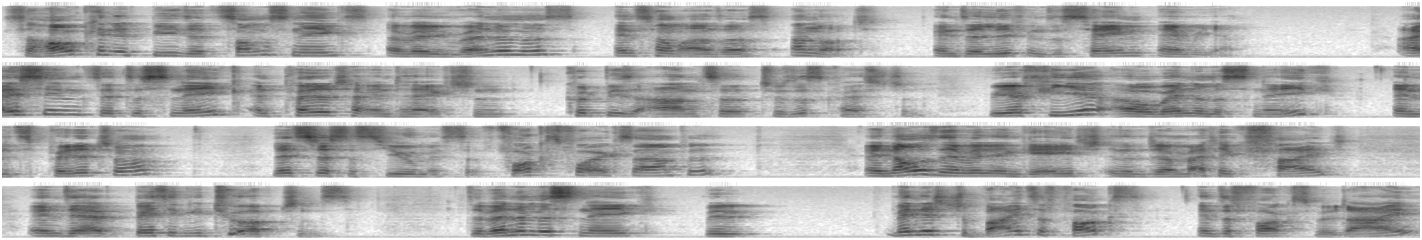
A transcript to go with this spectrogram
So how can it be that some snakes are very venomous and some others are not, and they live in the same area? I think that the snake and predator interaction could be the answer to this question. We have here our venomous snake and its predator. Let's just assume it's a fox for example. And now they will engage in a dramatic fight and there are basically two options. The venomous snake will manage to bite the fox and the fox will die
